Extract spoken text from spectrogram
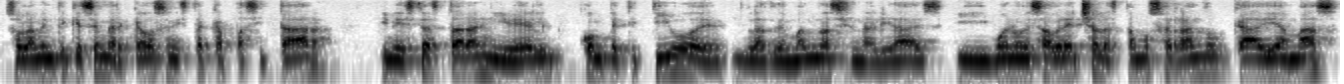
solamente que ese mercado se necesita capacitar y necesita estar a nivel competitivo de las demás nacionalidades. Y bueno, esa brecha la estamos cerrando cada día más.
